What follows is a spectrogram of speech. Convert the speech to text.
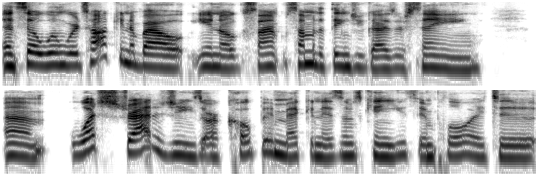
And so when we're talking about, you know, some some of the things you guys are saying, um, what strategies or coping mechanisms can youth employ to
